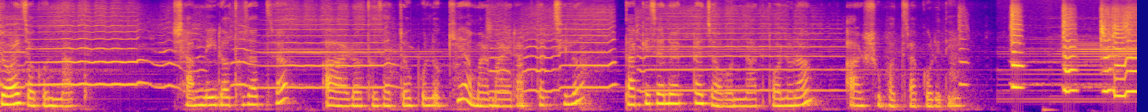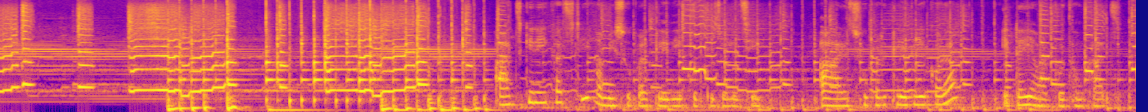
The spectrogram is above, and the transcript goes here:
জয় জগন্নাথ। সামনেই রথযাত্রা, আর রথযাত্রা উপলক্ষে আমার মায়ের আবদার ছিল। তাকে যেন একটা জগন্নাথ বলরাম আর সুভদ্রা করে দিই। আজকের এই কাজটি আমি সুপার ক্লে দিয়ে করতে চলেছি। আর সুপার ক্লে দিয়ে করা এটাই আমার প্রথম কাজ।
